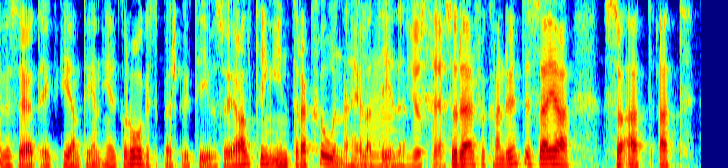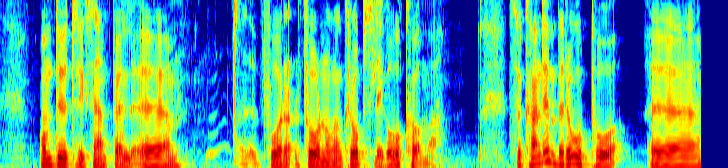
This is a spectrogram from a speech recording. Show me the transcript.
det vill säga ett e- egentligen ekologiskt perspektiv, så är allting interaktioner hela tiden. mm, just det. Så därför kan du inte säga så att, att om du till exempel eh, får, får någon kroppslig åkomma, så kan den bero på eh,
